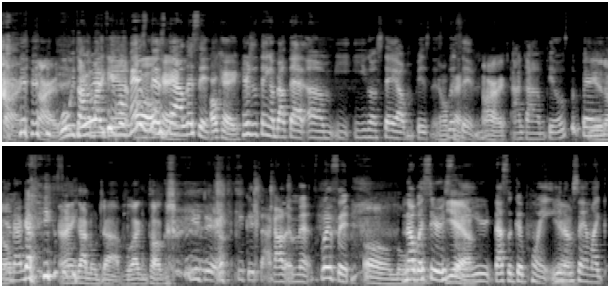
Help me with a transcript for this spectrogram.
sorry, sorry. What we talking about in people again? business Oh, okay. now. Listen. Okay. Here's the thing about that. Um, you gonna stay out in business. Okay. Listen. All right. I got bills to pay, You know, and I got these. I ain't got no job, so I can talk. You do. You could talk all that mess. Listen. oh Lord. No, but seriously, Yeah. you that's a good point. You know what I'm saying? Like,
